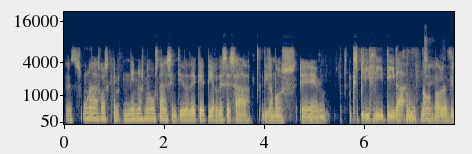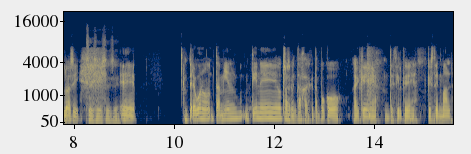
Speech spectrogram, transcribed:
es, una de las cosas que menos me gusta en el sentido de que pierdes esa, digamos, eh, explicitidad, ¿no? Vamos a decirlo así. Sí, sí, sí. sí. Eh, pero bueno, también tiene otras ventajas que tampoco hay que decir que, estén mal.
